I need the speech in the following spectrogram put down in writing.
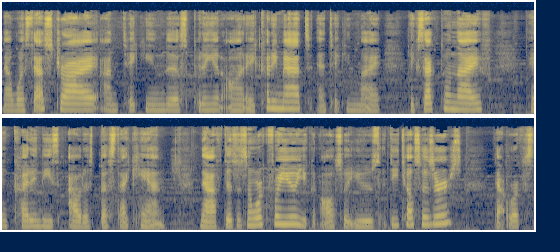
Now once that's dry, I'm taking this, putting it on a cutting mat and taking my X-Acto knife and cutting these out as best I can. Now if this doesn't work for you, you can also use detail scissors. That works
